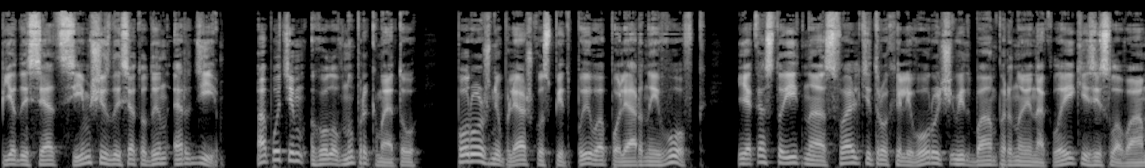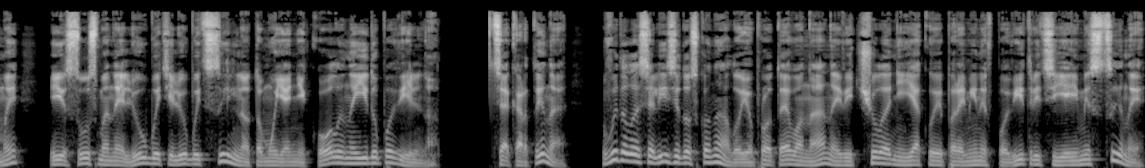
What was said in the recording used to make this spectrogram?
5761 RD, а потім головну прикмету порожню пляшку з під пива Полярний вовк, яка стоїть на асфальті трохи ліворуч від бамперної наклейки зі словами Ісус мене любить і любить сильно, тому я ніколи не їду повільно. Ця картина видалася Лізі досконалою, проте вона не відчула ніякої переміни в повітрі цієї місцини,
